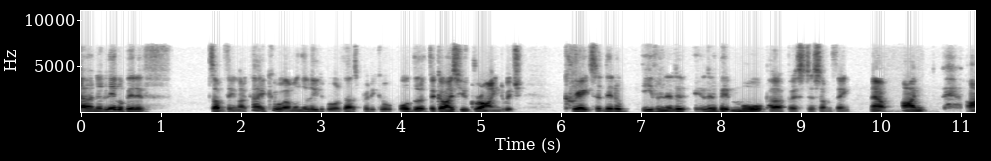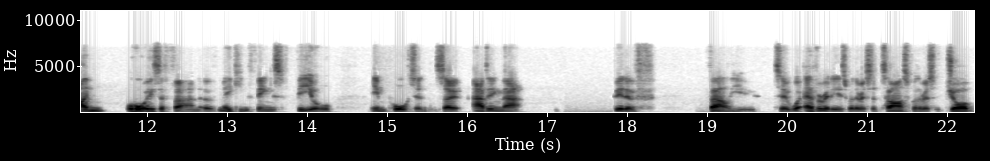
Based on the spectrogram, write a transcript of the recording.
earn a little bit of something like, hey, cool, I'm on the leaderboard. That's pretty cool. Or the the guys who grind, which creates a little even a little, a little bit more purpose to something. Now, I'm I'm always a fan of making things feel important. So adding that bit of value to whatever it is, whether it's a task, whether it's a job,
